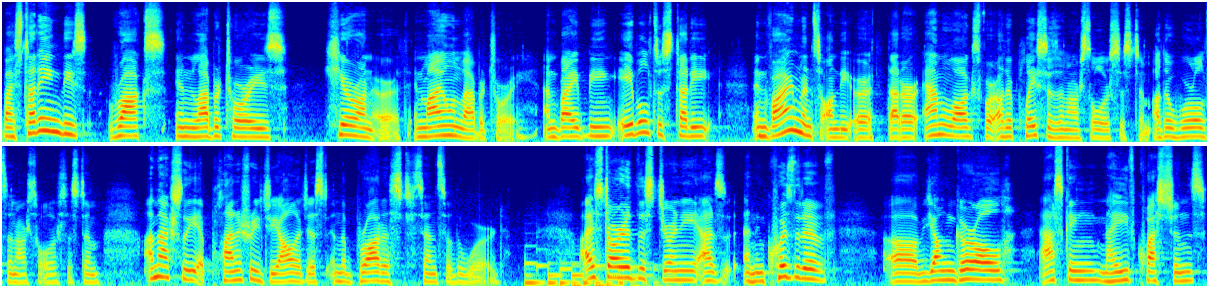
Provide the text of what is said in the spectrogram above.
by studying these rocks in laboratories here on Earth, in my own laboratory, and by being able to study environments on the Earth that are analogs for other places in our solar system, other worlds in our solar system, I'm actually a planetary geologist in the broadest sense of the word. I started this journey as an inquisitive uh, young girl asking naive questions.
